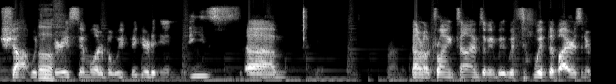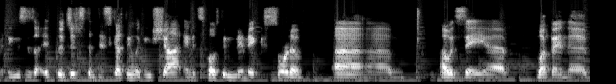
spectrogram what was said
shot, which Ugh. is very similar, but we figured in these um, I don't know trying times. I mean, with with, with the virus and everything, this is it, it's just a disgusting looking shot, and it's supposed to mimic sort of uh, um, I would say uh, what Ben the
